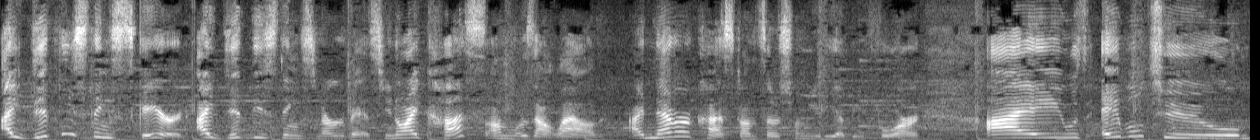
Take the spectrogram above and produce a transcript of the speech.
I did these things scared. I did these things nervous. You know, I cuss on Liz Out Loud. I never cussed on social media before. I was able to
